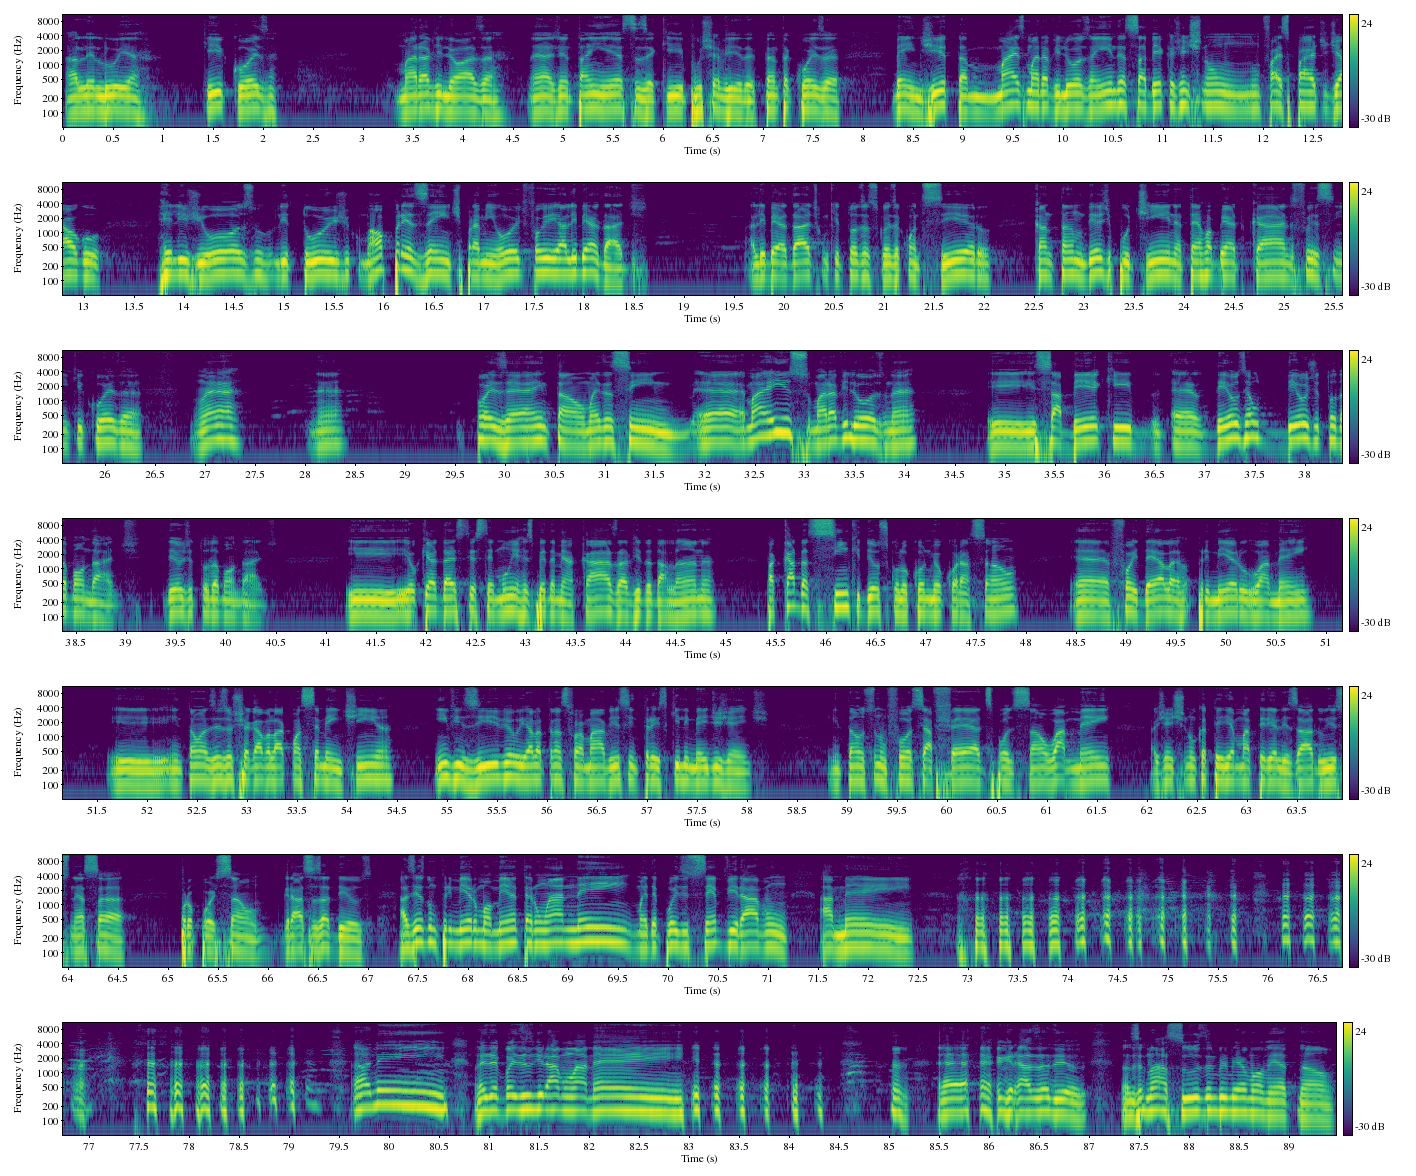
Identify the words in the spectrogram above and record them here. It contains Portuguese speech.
Aleluia. Que coisa maravilhosa. Né? A gente está em êxtase aqui, puxa vida, tanta coisa bendita. Mais maravilhoso ainda é saber que a gente não, não faz parte de algo religioso, litúrgico. O maior presente para mim hoje foi a liberdade. A liberdade com que todas as coisas aconteceram, cantando desde Putin até Roberto Carlos. Foi assim, que coisa, não é? Né? Pois é, então, mas assim, é, mas é isso, maravilhoso, né? E, e saber que é, Deus é o Deus de toda bondade, Deus de toda bondade. E eu quero dar esse testemunho a respeito da minha casa, a vida da Lana. Para cada sim que Deus colocou no meu coração, é, foi dela primeiro o amém. E então às vezes eu chegava lá com uma sementinha invisível e ela transformava isso em 3,5 kg de gente. Então, se não fosse a fé, a disposição, o amém, a gente nunca teria materializado isso nessa proporção, graças a Deus. Às vezes, num primeiro momento, era um amém, mas depois isso sempre virava um amém. amém, mas depois isso virava um amém. É, graças a Deus. Então você não assusta no primeiro momento, não.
